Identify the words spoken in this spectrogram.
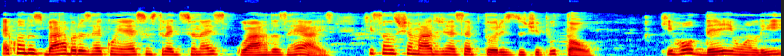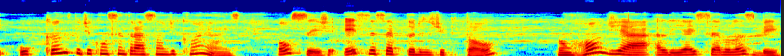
é quando os bárbaros reconhecem os tradicionais guardas reais, que são os chamados de receptores do tipo TOL, que rodeiam ali o campo de concentração de canhões. Ou seja, esses receptores do tipo TOL vão rodear ali as células B.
